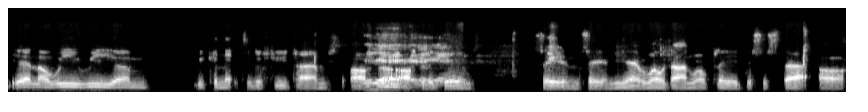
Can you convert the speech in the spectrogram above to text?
yeah, no, we we um we connected a few times after Yeah, after the yeah. game, saying saying yeah, well done, well played, this is that. Or,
